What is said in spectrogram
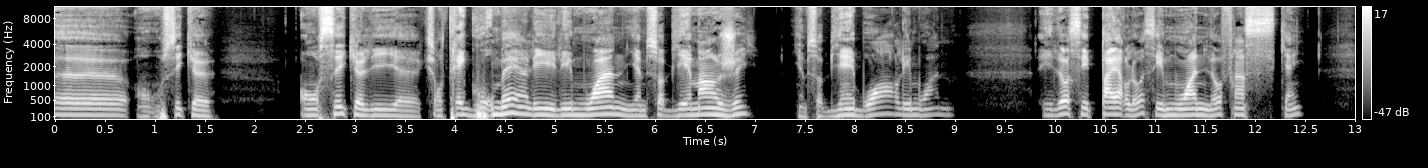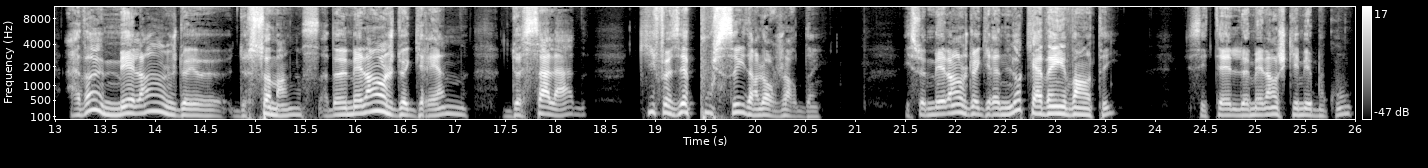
euh, on sait que les euh, qui sont très gourmets, hein, les, moines, ils aiment ça bien manger, ils aiment ça bien boire, les moines. Et là, ces pères-là, ces moines-là, franciscains, avaient un mélange de, semences, avaient un mélange de graines, de salades, qui faisaient pousser dans leur jardin. Et ce mélange de graines-là qu'ils avaient inventé, c'était le mélange qu'ils aimaient beaucoup.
